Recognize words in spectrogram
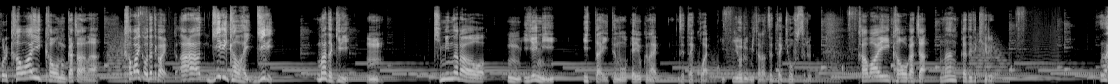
これ可愛い顔のガチャだな。可愛い顔出てこい。あーギリ可愛い。ギリ。まだギリ。うん。君ならうん家に一体いてもえよくない。絶対怖い。夜見たら絶対恐怖する。可愛い顔ガチャ。なんか出てきてる。うわ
